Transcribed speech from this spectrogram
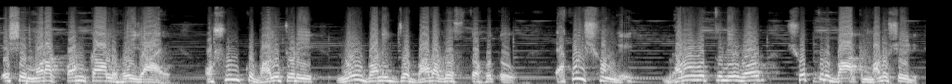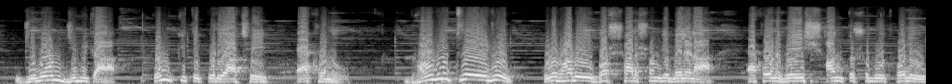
এসে মরা কঙ্কাল হয়ে যায়। অসংখ্য বালুচরে নৌ বাণিজ্য বাধাগ্রস্ত হতো। একই সঙ্গে ব্রহ্মপুত্র নির্ভর শত্রু বাক মানুষের জীবন জীবিকা হুমকিতে পড়ে আছে এখনও। ব্রহ্মপুত্রের রূপ কোনোভাবেই বর্ষার সঙ্গে মেলে না। এখন বেশ শান্ত সবুজ হলেও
